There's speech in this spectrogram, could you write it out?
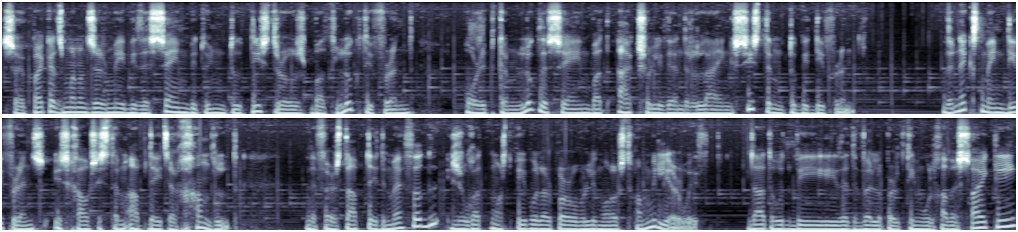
So a package manager may be the same between two distros but look different, or it can look the same but actually the underlying system to be different. The next main difference is how system updates are handled. The first update method is what most people are probably most familiar with. That would be the developer team will have a cycle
